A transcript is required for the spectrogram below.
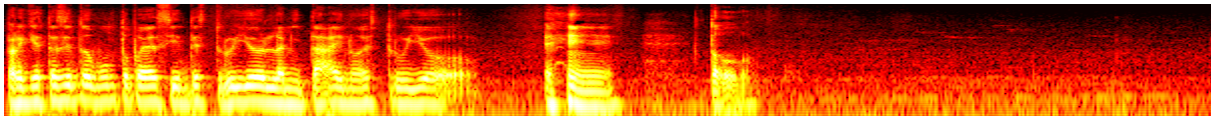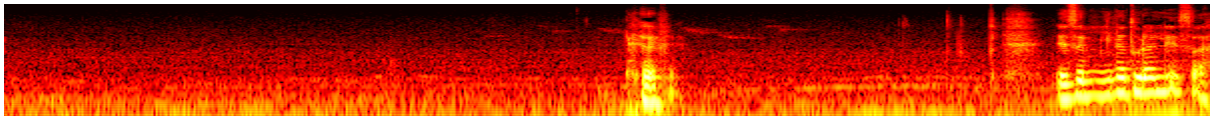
para que hasta cierto punto pueda decir destruyo la mitad y no destruyo eh, todo. Esa es mi naturaleza.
